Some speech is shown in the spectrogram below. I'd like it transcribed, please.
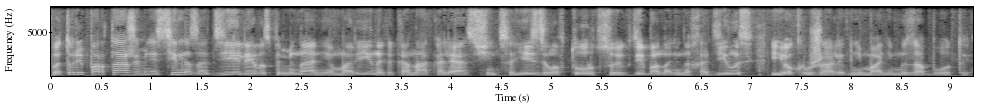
В этом репортаже меня сильно задели воспоминания Марины, как она, колясочница, ездила в Турцию. Где бы она ни находилась, ее окружали вниманием и заботой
